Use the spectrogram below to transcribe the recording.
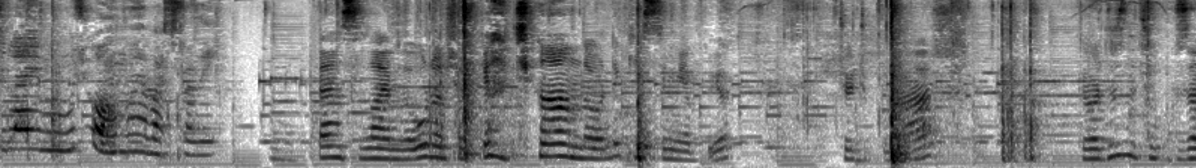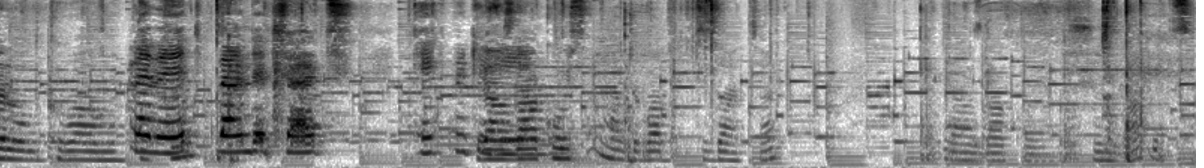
çılaymamış olmaya başladı. Ben slime'la uğraşırken Çağan da orada kesim yapıyor. Çocuklar. Gördünüz mü çok güzel oldu kıvamı. Evet, ben de sert tekmek Biraz edeyim. daha koysam mı acaba bitti zaten. Biraz daha koyalım. Şunu da bitsin.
